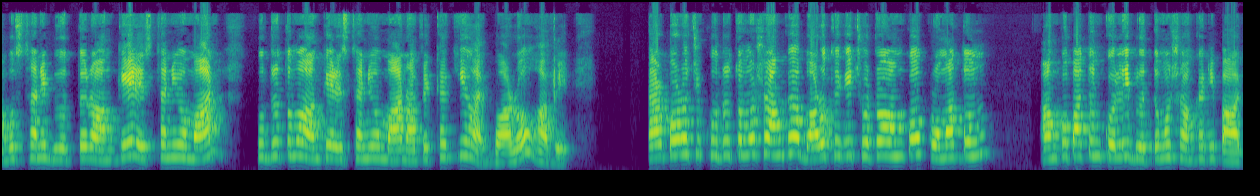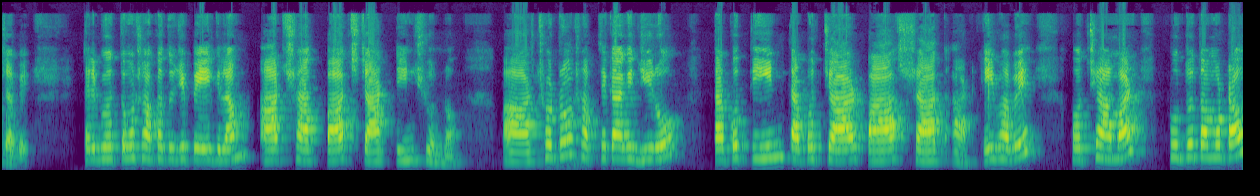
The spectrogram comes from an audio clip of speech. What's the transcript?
অবস্থানে বৃহত্তর অঙ্কের স্থানীয় মান, ক্ষুদ্রতম অঙ্কের স্থানীয় মান অপেক্ষা কি হয়? বড় হবে। তারপর হচ্ছে ক্ষুদ্রতম সংখ্যা, বড় থেকে ছোট অঙ্ক ক্রমাতন অঙ্কপাতন করলেই বৃহত্তম সংখ্যাটি পাওয়া যাবে। তাহলে বৃহত্তম সংখ্যা তো যে পেয়ে গেলাম, আট, সাত, পাঁচ, চার, তিন, শূন্য। আর ছোট সব থেকে আগে জিরো, তারপর তিন, তারপর চার, পাঁচ, সাত, আট। এইভাবে হচ্ছে আমার ক্ষুদ্রতমটাও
